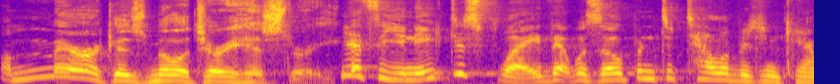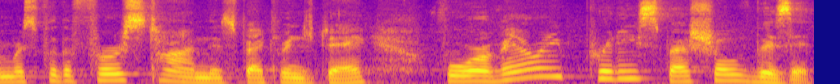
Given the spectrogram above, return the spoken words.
America's military history. Yeah, it's a unique display that was opened to television cameras for the first time this Veterans Day for a very pretty special visit.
